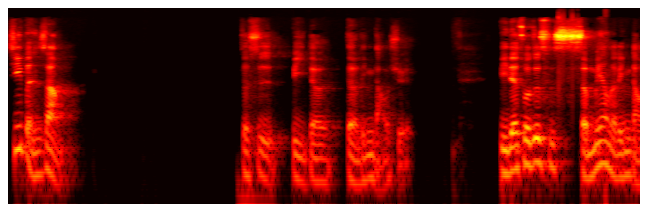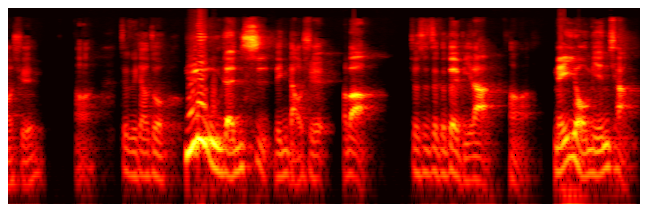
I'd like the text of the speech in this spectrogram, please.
基本上这是彼得的领导学。彼得说：“这是什么样的领导学啊？这个叫做牧人式领导学，好不好？就是这个对比啦啊，没有勉强，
